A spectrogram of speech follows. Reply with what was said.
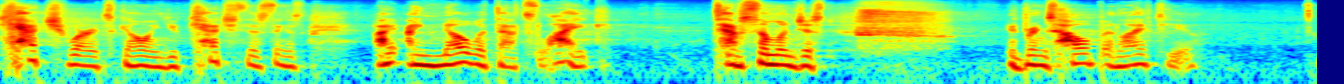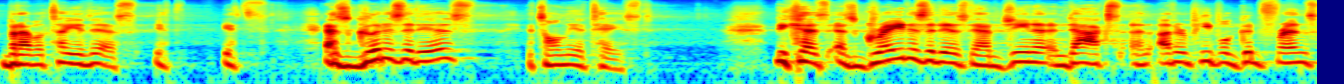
catch where it's going. You catch this thing. I, I know what that's like to have someone just, it brings hope and life to you. But I will tell you this it, it's as good as it is, it's only a taste. Because as great as it is to have Gina and Dax and other people, good friends,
